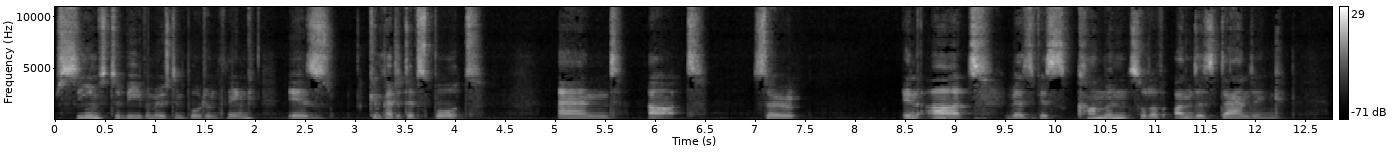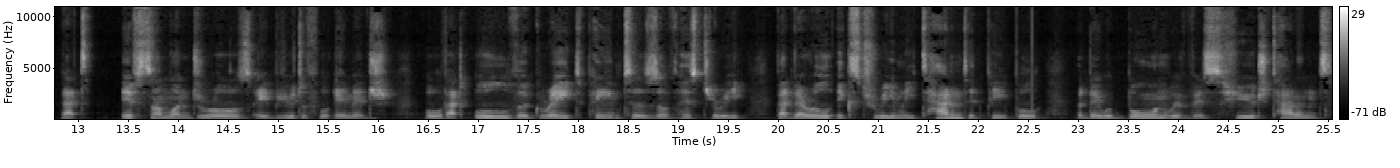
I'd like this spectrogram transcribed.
seems to be the most important thing is competitive sport and art. So, in art, there's this common sort of understanding that if someone draws a beautiful image, or that all the great painters of history, that they're all extremely talented people, that they were born with this huge talent,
